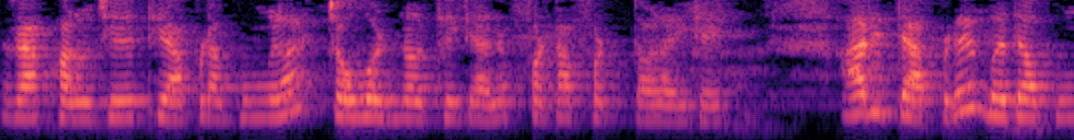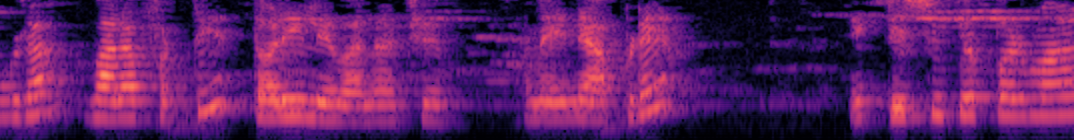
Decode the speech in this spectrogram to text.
રાખવાનું છે, જેથી આપણા ભૂંગળા ચવડ ન થઈ જાય અને ફટાફટ તળાઈ જાય. આ રીતે આપણે બધા ભૂંગળા વારાફરતી તળી લેવાના છે અને એને આપણે એક ટીશ્યુ પેપરમાં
